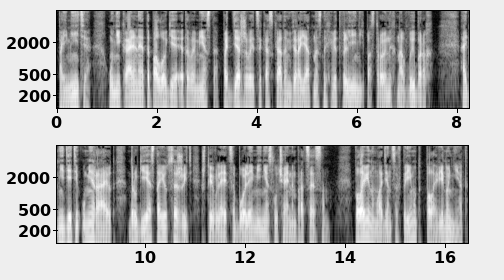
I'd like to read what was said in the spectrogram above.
Поймите, уникальная топология этого места поддерживается каскадом вероятностных ветвлений, построенных на выборах. Одни дети умирают, другие остаются жить, что является более-менее случайным процессом. Половину младенцев примут, половину нет.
